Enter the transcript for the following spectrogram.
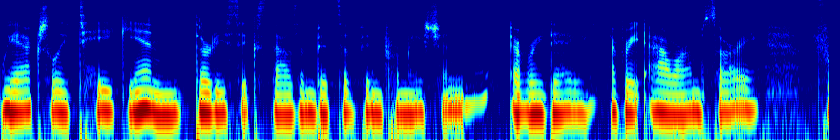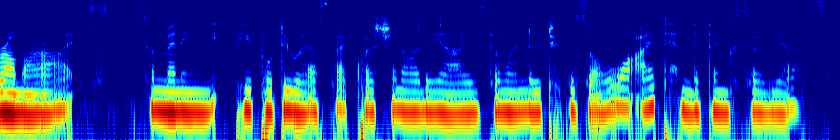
we actually take in 36,000 bits of information every day, every hour, I'm sorry, from our eyes. So many people do ask that question Are the eyes the window to the soul? Well, I tend to think so, yes.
